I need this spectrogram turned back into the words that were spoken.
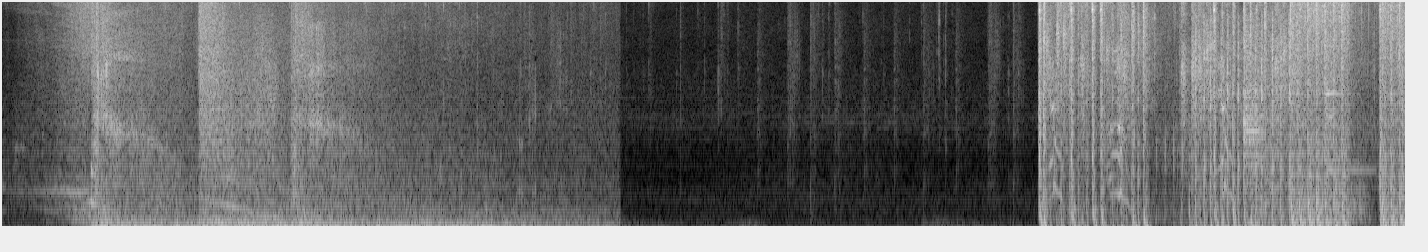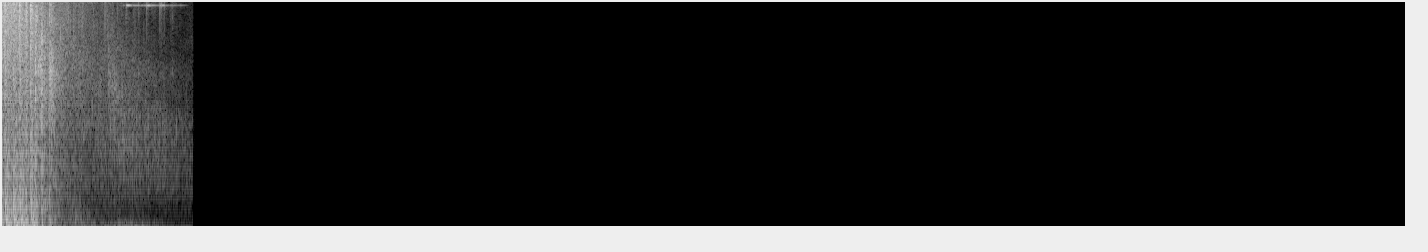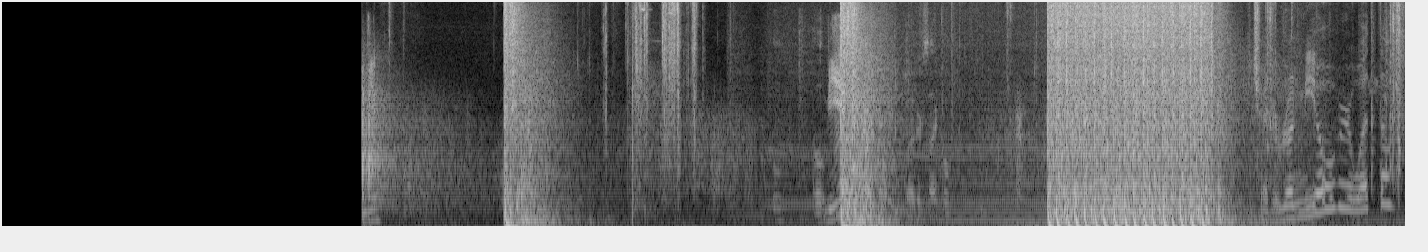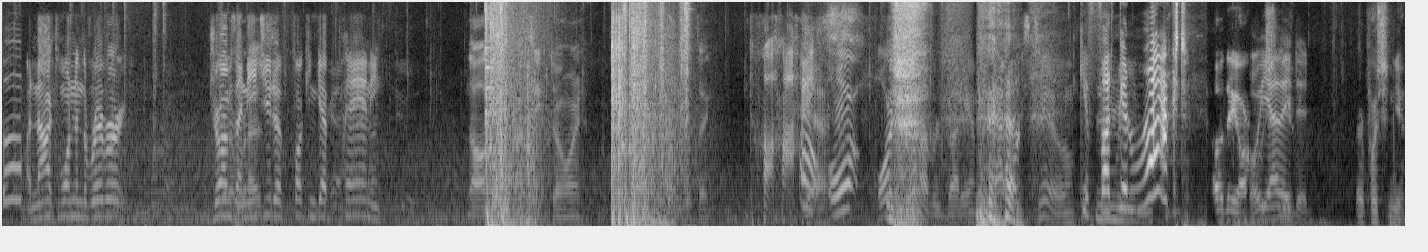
Bien. Motorcycle. You tried to run me over. What the fuck? I knocked one in the river. Drums, I need you to fucking get panty. No, I'll get don't worry. Good thing. Oh, or or kill everybody. I mean that works too. Get fucking rocked! Oh, they are. Oh yeah, they you. did. They're pushing you.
